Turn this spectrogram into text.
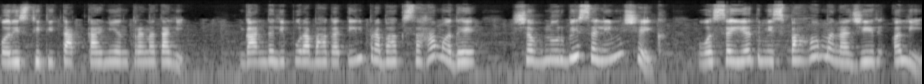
परिस्थिती तात्काळ नियंत्रणात आली. गांधलीपुरा भागातील प्रभाग सहा मध्ये शबनुरबी सलीम शेख व सय्यद मिसबाह मनाजीर अली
